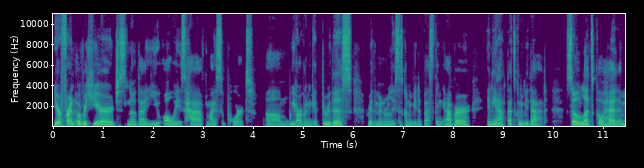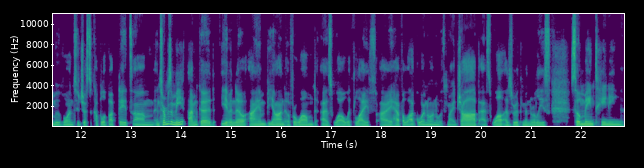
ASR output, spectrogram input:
your friend over here just know that you always have my support um, we are going to get through this. Rhythm and release is going to be the best thing ever. And yeah, that's going to be that. So let's go ahead and move on to just a couple of updates. Um, in terms of me, I'm good, even though I am beyond overwhelmed as well with life. I have a lot going on with my job as well as rhythm and release. So maintaining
